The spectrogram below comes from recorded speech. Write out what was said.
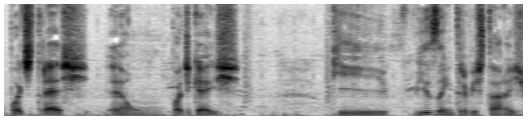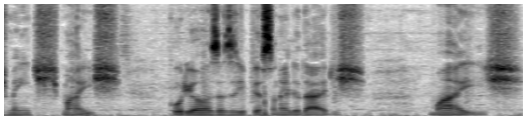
O Podtrash é um podcast que visa entrevistar as mentes mais curiosas e personalidades mais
